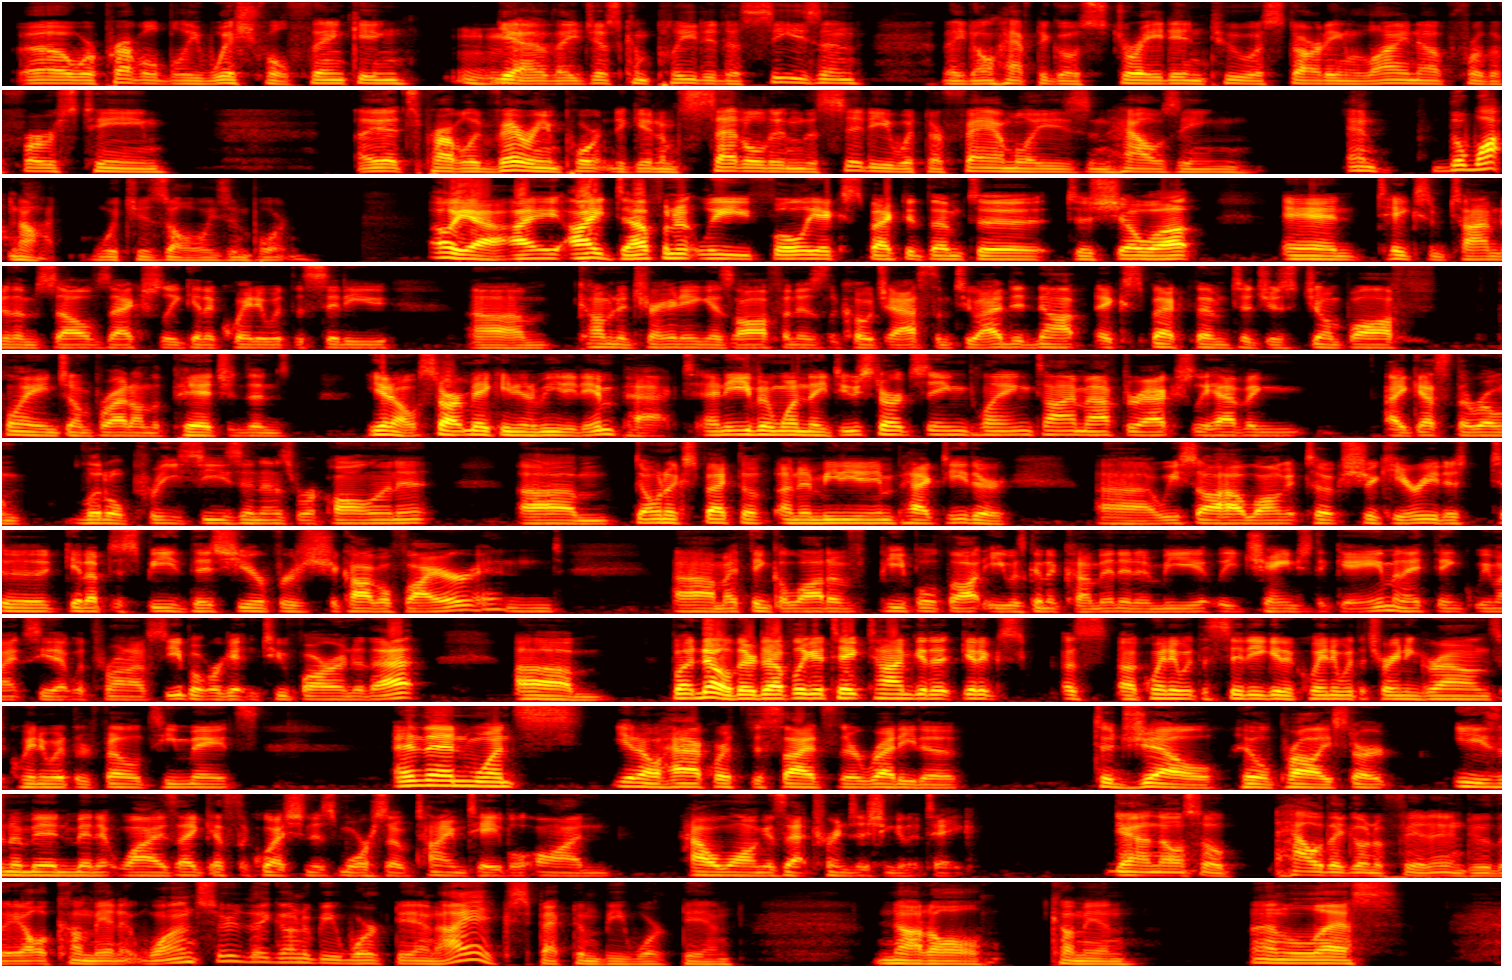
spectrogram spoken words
uh, were probably wishful thinking. Mm-hmm. Yeah, they just completed a season. They don't have to go straight into a starting lineup for the first team. It's probably very important to get them settled in the city with their families and housing and the whatnot, which is always important. Oh yeah, I I definitely fully expected them to to show up and take some time to themselves, actually get acquainted with the city, um, come to training as often as the coach asked them to. I did not expect them to just jump off plane, jump right on the pitch, and then you know start making an immediate impact. And even when they do start seeing playing time after actually having, I guess, their own little preseason, as we're calling it, um, don't expect a, an immediate impact either. Uh, we saw how long it took Shaqiri to, to get up to speed this year for Chicago Fire, and um, I think a lot of people thought he was going to come in and immediately change the game, and I think we might see that with Toronto FC, but we're getting too far into that. Um, but no, they're definitely going to take time, get get acquainted with the city, get acquainted with the training grounds, acquainted with their fellow teammates, and then once you know Hackworth decides they're ready to to gel, he'll probably start easing them in minute wise. I guess the question is more so timetable on how long is that transition going to take. Yeah, and also how are they going to fit in? Do they all come in at once, or are they going to be worked in? I expect them to be worked in, not all come in, unless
